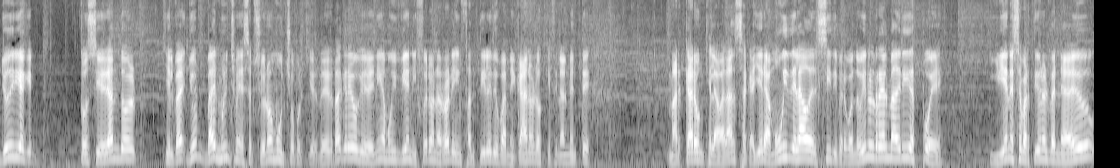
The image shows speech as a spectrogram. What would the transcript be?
yo diría que considerando que el, Bay- yo, el Bayern Múnich me decepcionó mucho porque de verdad creo que venía muy bien y fueron errores infantiles de Upamecano los que finalmente marcaron que la balanza cayera muy del lado del City, pero cuando vino el Real Madrid después y viene ese partido en el Bernabéu,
